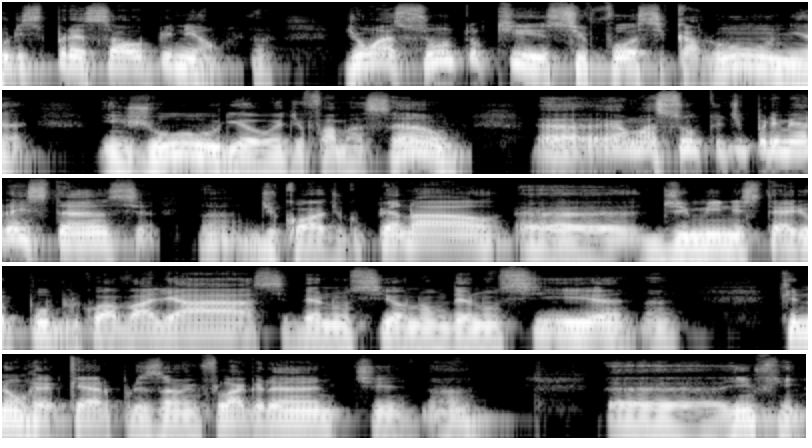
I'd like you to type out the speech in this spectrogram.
por expressar opinião. Né? De um assunto que, se fosse calúnia, injúria ou difamação, é, é um assunto de primeira instância, né? de Código Penal, é, de Ministério Público avaliar se denuncia ou não denuncia, né? que não requer prisão em flagrante, é, enfim.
